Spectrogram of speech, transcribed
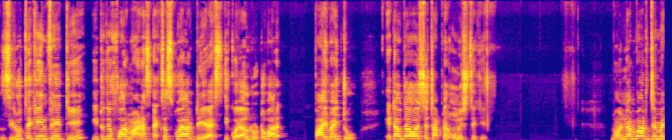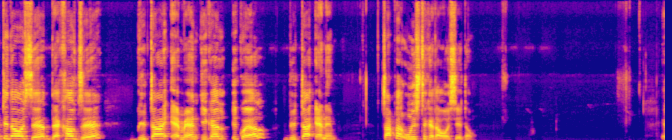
জিরো থেকে infinity e to the power minus x square d x equal root over pi by two এটাও দেওয়া হয়েছে চ্যাপ্টার উনিশ থেকে। নয় নাম্বার যে মেটটি দেওয়া হয়েছে, দেখাও যে beta m n equal equal beta n m chapter উনিশ থেকে দেওয়া হয়েছে এটাও। এ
